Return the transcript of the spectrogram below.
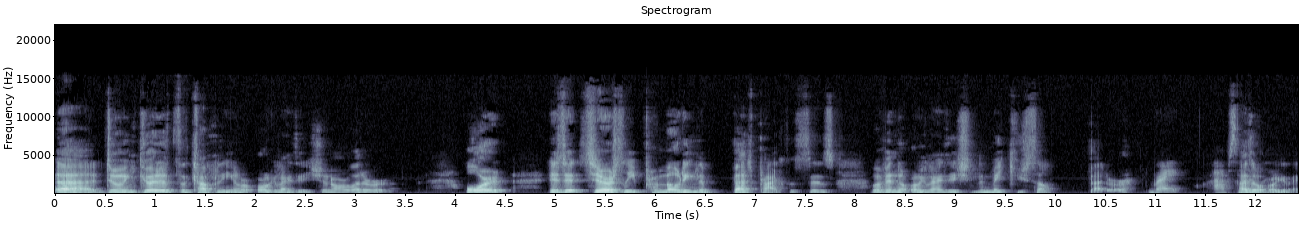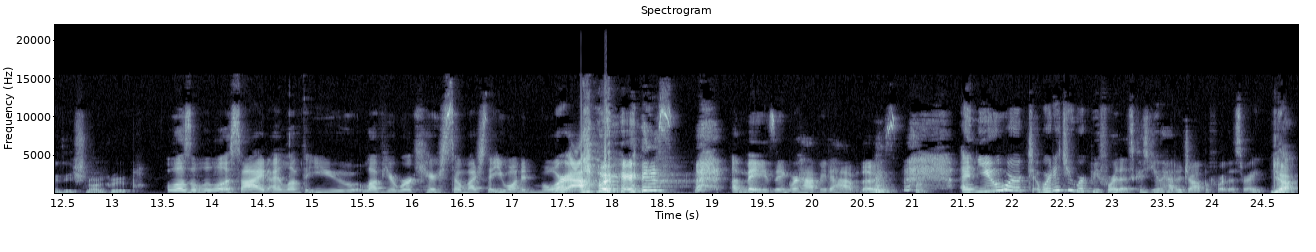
uh, doing good at the company or organization or whatever? Or is it seriously promoting the best practices within the organization to make yourself better Right. Absolutely. As an organization or group? Well, as a little aside, I love that you love your work here so much that you wanted more hours. Amazing. We're happy to have those. And you worked, where did you work before this? Because you had a job before this, right? Yeah.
